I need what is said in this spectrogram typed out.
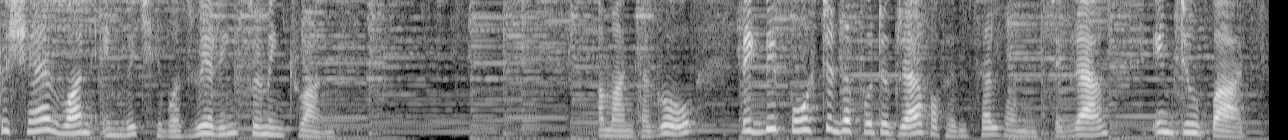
to share one in which he was wearing swimming trunks. A month ago, Big B posted the photograph of himself on Instagram in two parts.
